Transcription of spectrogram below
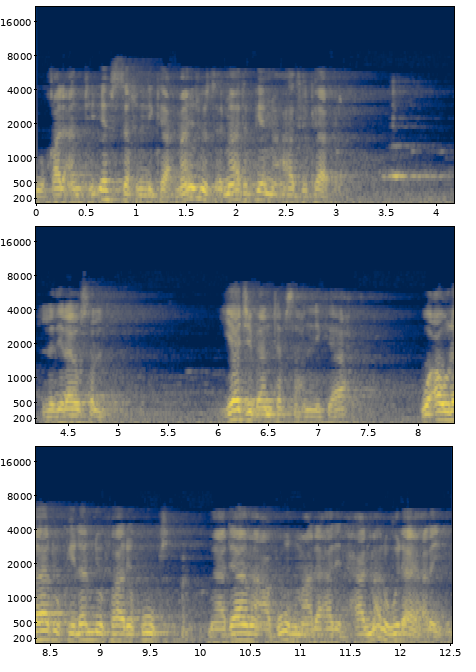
يقال أنت افسخ النكاح. ما يجوز ما تبقي مع هذا الكافر الذي لا يصلي. يجب أن تفسخ النكاح وأولادك لن يفارقوك ما دام أبوهم على هذه الحال ما له ولاية عليهم.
